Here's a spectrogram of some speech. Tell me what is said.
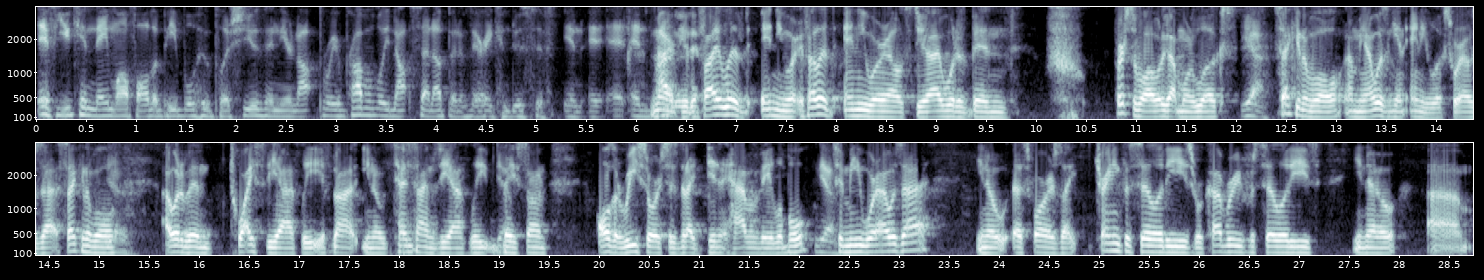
if you can name off all the people who push you, then you're not you're probably not set up in a very conducive in, in, in- No, environment. dude. If I lived anywhere, if I lived anywhere else, dude, I would have been. First of all, I would have got more looks. Yeah. Second of all, I mean, I wasn't getting any looks where I was at. Second of all, Yeah. I would have been twice the athlete, if not, you know, ten times the athlete, Yeah. based on all the resources that I didn't have available Yeah. to me where I was at. You know, as far as like training facilities, recovery facilities, you know, um,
